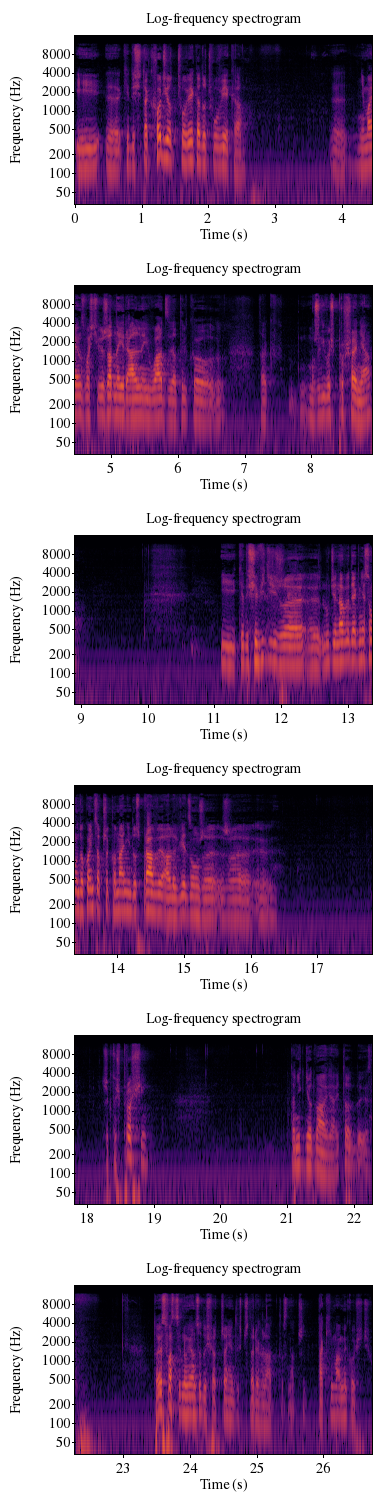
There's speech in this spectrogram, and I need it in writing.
I kiedy się tak chodzi od człowieka do człowieka, E, nie mając właściwie żadnej realnej władzy, a tylko e, tak możliwość proszenia. I kiedy się widzi, że e, ludzie nawet jak nie są do końca przekonani do sprawy, ale wiedzą, że, że, że ktoś prosi, to nikt nie odmawia. I to, to jest fascynujące doświadczenie tych czterech lat. To znaczy, taki mamy Kościół.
